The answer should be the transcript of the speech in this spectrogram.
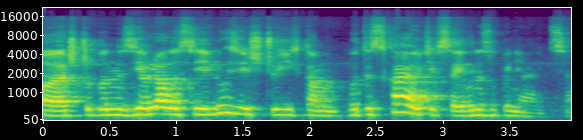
е, щоб не з'являлися ілюзії, що їх там витискають і все, і вони зупиняються.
